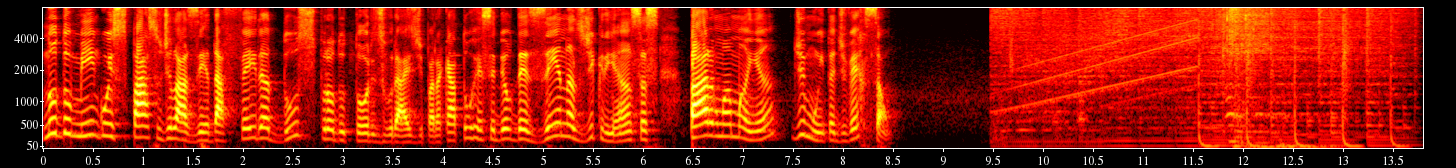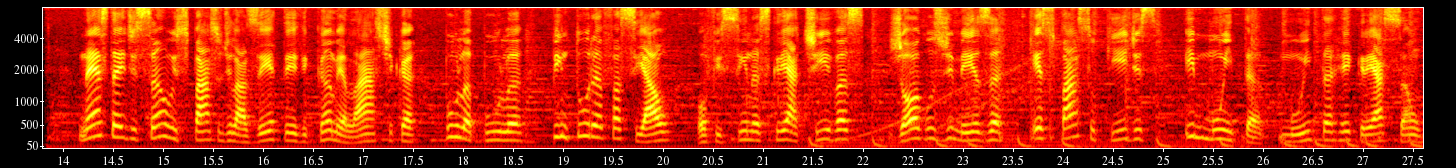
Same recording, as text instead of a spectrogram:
No domingo, o espaço de lazer da Feira dos Produtores Rurais de Paracatu recebeu dezenas de crianças para uma manhã de muita diversão. Nesta edição, o espaço de lazer teve cama elástica, pula-pula, pintura facial, oficinas criativas, jogos de mesa, espaço kids e muita, muita recreação.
